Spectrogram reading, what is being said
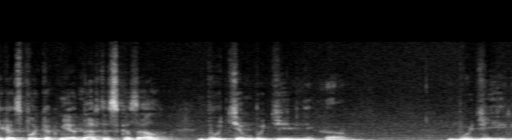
и Господь, как мне однажды сказал, будь тем будильником, буди.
